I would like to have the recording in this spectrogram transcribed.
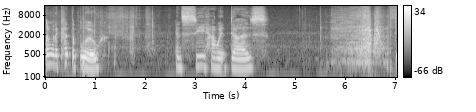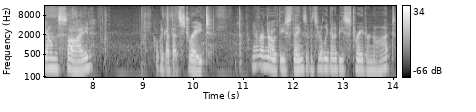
I'm going to cut the blue and see how it does down the side. Hope I got that straight. You never know with these things if it's really going to be straight or not.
